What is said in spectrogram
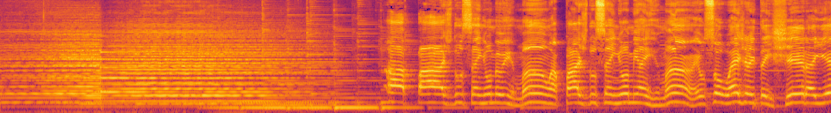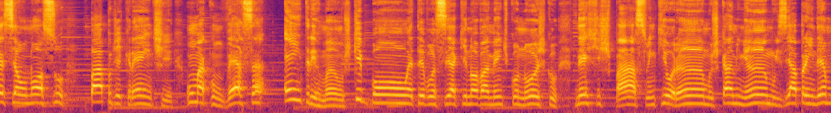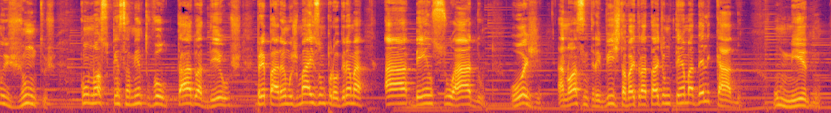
A paz do Senhor, meu irmão, a paz do Senhor, minha irmã. Eu sou Wesley Teixeira e esse é o nosso Papo de Crente, uma conversa entre irmãos. Que bom é ter você aqui novamente conosco neste espaço em que oramos, caminhamos e aprendemos juntos. Com o nosso pensamento voltado a Deus, preparamos mais um programa abençoado. Hoje, a nossa entrevista vai tratar de um tema delicado: o medo.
